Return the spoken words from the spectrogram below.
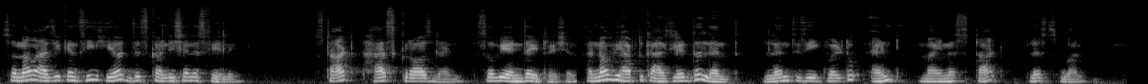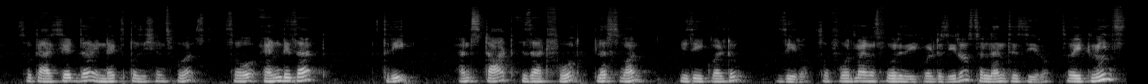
So now as you can see here, this condition is failing. Start has crossed end. So we end the iteration. And now we have to calculate the length. Length is equal to end minus start plus 1. So calculate the index positions first. So end is at 3 and start is at 4 plus 1 is equal to 0. So 4 minus 4 is equal to 0. So length is 0. So it means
